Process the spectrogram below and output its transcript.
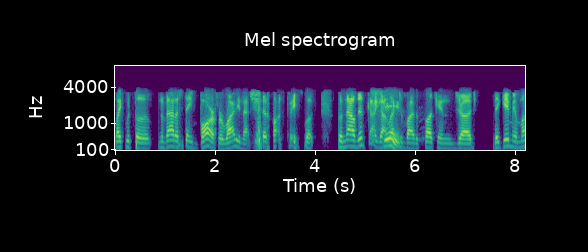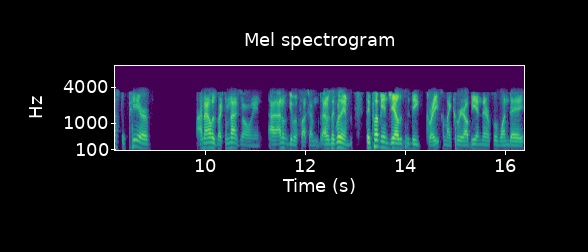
like with the Nevada State Bar for writing that shit on Facebook. So now this guy got Jeez. lectured by the fucking judge. They gave me a must appear. And I was like, I'm not going. I, I don't give a fuck. I'm, I was like, really? They put me in jail. This would be great for my career. I'll be in there for one day.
